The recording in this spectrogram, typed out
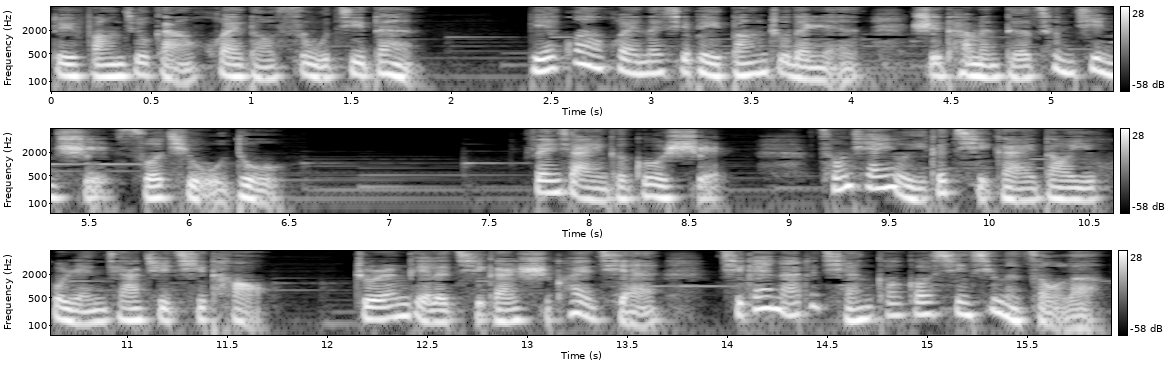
对方就敢坏到肆无忌惮。别惯坏那些被帮助的人，使他们得寸进尺，索取无度。分享一个故事：从前有一个乞丐到一户人家去乞讨，主人给了乞丐十块钱，乞丐拿着钱高高兴兴的走了。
